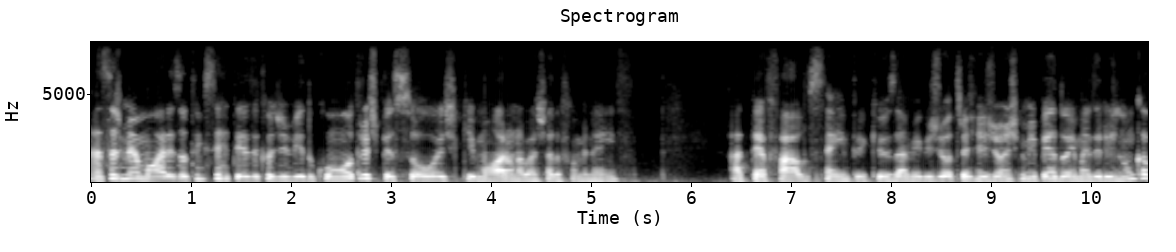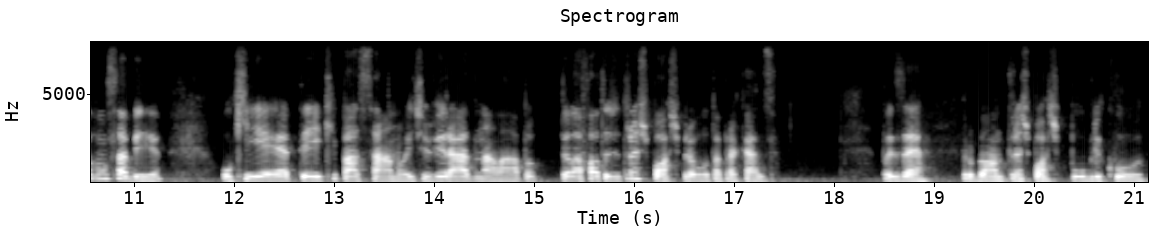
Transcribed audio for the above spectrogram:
essas memórias eu tenho certeza que eu divido com outras pessoas que moram na Baixada Fluminense até falo sempre que os amigos de outras regiões que me perdoem, mas eles nunca vão saber o que é ter que passar a noite virado na Lapa pela falta de transporte para voltar para casa. Pois é, o problema do transporte público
